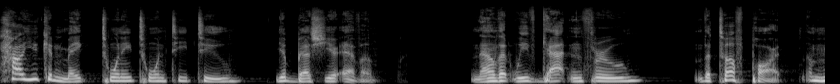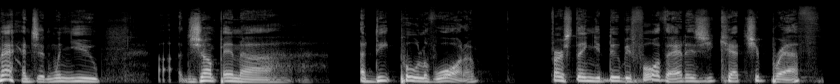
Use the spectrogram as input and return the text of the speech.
how you can make 2022 your best year ever. Now that we've gotten through the tough part, imagine when you uh, jump in a, a deep pool of water. First thing you do before that is you catch your breath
